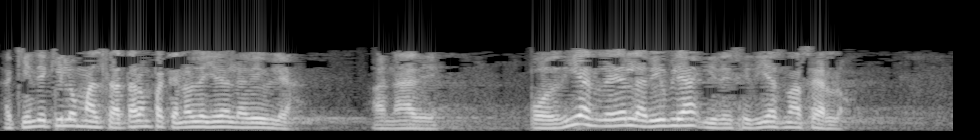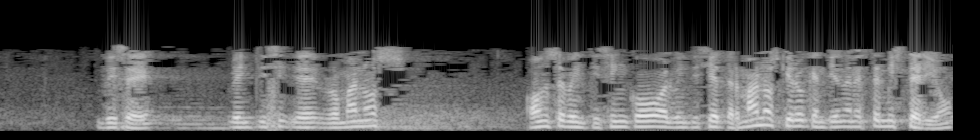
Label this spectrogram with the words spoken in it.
¿A quién de aquí lo maltrataron para que no leyera la Biblia? A nadie. Podías leer la Biblia y decidías no hacerlo. Dice eh, Romanos 11, 25 al 27. Hermanos, quiero que entiendan este misterio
